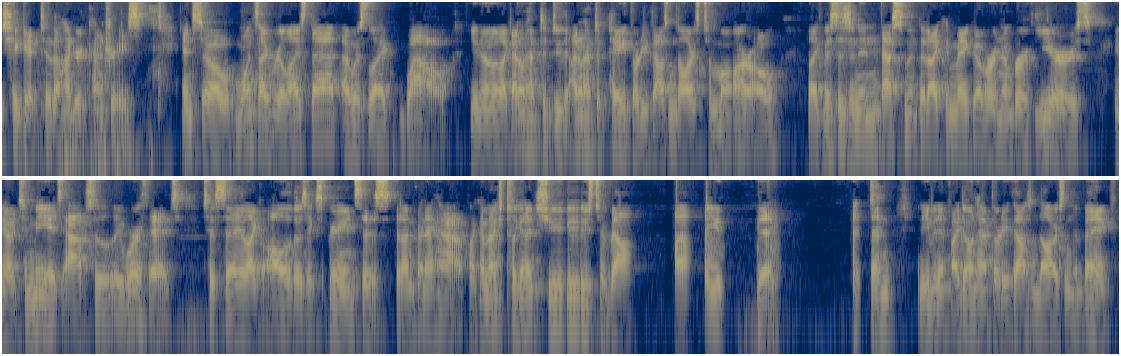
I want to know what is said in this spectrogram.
to get to the 100 countries. And so once I realized that, I was like, wow, you know, like I don't have to do, I don't have to pay $30,000 tomorrow. Like this is an investment that I can make over a number of years. You know, to me, it's absolutely worth it to say like all of those experiences that I'm going to have. Like I'm actually going to choose to value that and, and even if I don't have thirty thousand dollars in the bank,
